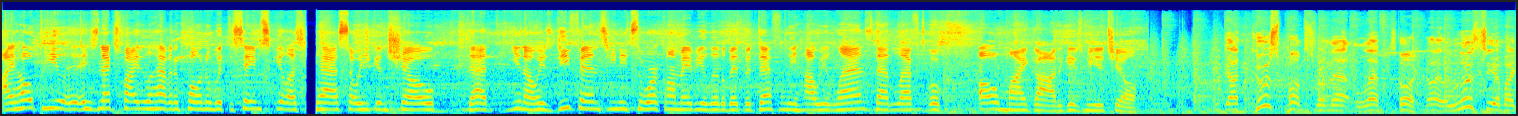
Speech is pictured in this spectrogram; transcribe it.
I hope he his next fight he'll have an opponent with the same skill as he has, so he can show that you know his defense he needs to work on maybe a little bit, but definitely how he lands that left hook. Oh my God, it gives me a chill. Got goosebumps from that left hook. Oh, Lucia, my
